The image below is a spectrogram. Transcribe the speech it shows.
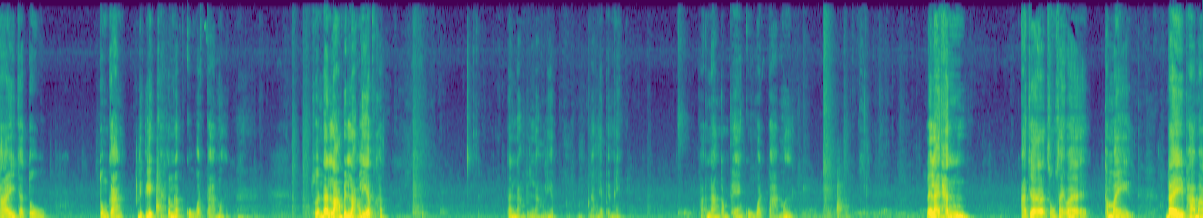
ท้ายจะโต ตรงกลาง เล็กๆสำหรับกูวัดป่ามืดส่วนด้านหลังเป็นหลังเรียบครับ ด้านหลังเป็นหลังเรียบ หลังเรียบแบบนี้ พระนางกำแพงกูวัดป่ามืด หลาย ๆ ท่านอาจจะสงสัยว่าทำไมได้พระมา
